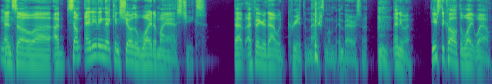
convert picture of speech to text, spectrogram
and so uh, I'm some anything that can show the white of my ass cheeks. That I figured that would create the maximum embarrassment. anyway, used to call it the white whale.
